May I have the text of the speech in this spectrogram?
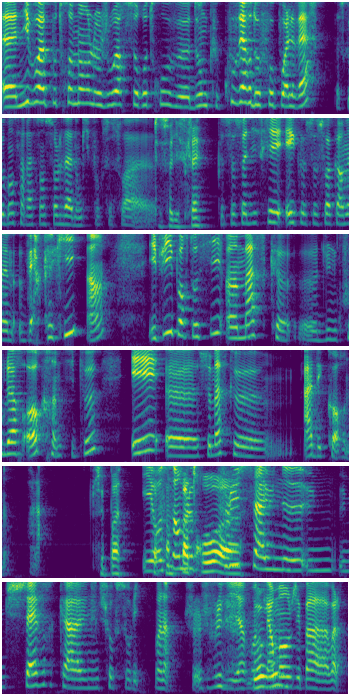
Euh, niveau accoutrement, le joueur se retrouve euh, donc couvert de faux poils verts. Parce que bon, ça reste un soldat, donc il faut que ce soit, euh, Que ce soit discret. que ce soit discret et que ce soit quand même vert kaki. Hein. Et puis il porte aussi un masque d'une couleur ocre un petit peu. Et ce masque a des cornes. C'est pas. Il ressemble ressemble pas trop à- plus à une, une, une chèvre qu'à une chauve-souris. Voilà, je, je vous le dis. hein. Moi, Oh, clairement, oh. j'ai pas. Voilà.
